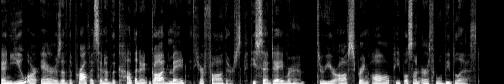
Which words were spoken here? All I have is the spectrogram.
And you are heirs of the prophets and of the covenant God made with your fathers. He said to Abraham, through your offspring all peoples on earth will be blessed.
